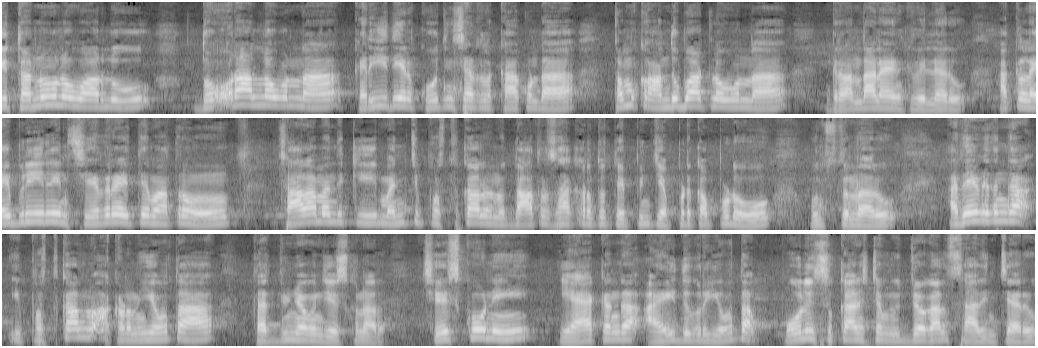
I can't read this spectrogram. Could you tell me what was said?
ఈ తరుణంలో వాళ్ళు దూరాల్లో ఉన్న ఖరీదైన కోచింగ్ సెంటర్లు కాకుండా తమకు అందుబాటులో ఉన్న గ్రంథాలయానికి వెళ్ళారు. అక్కడ లైబ్రరీని సీదర్ అయితే మాత్రం చాలామందికి మంచి పుస్తకాలను దాతల సహకారంతో తెప్పించి ఎప్పటికప్పుడు ఉంచుతున్నారు. అదేవిధంగా ఈ పుస్తకాలను అక్కడ ఉన్న యువత సద్వినియోగం చేసుకున్నారు. చేసుకొని ఏకంగా ఐదుగురు యువత పోలీసు కానిస్టేబుల్ ఉద్యోగాలు సాధించారు.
